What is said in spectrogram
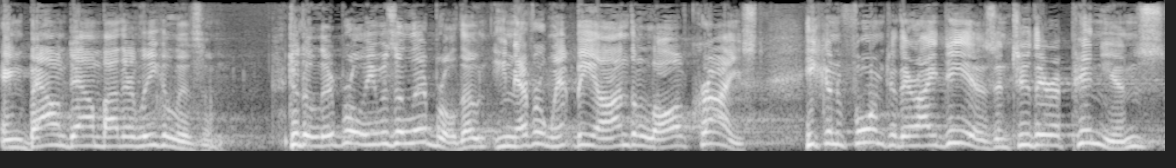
and bound down by their legalism. To the liberal, he was a liberal, though he never went beyond the law of Christ. He conformed to their ideas and to their opinions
